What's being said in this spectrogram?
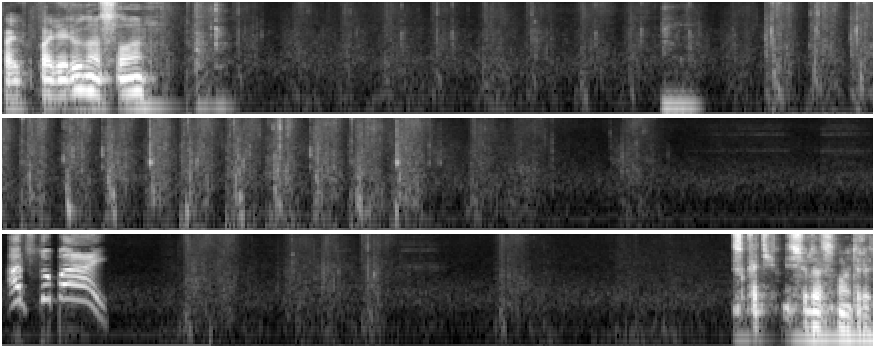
По- Поверю на слово. Отступай! Скотины сюда смотрят.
